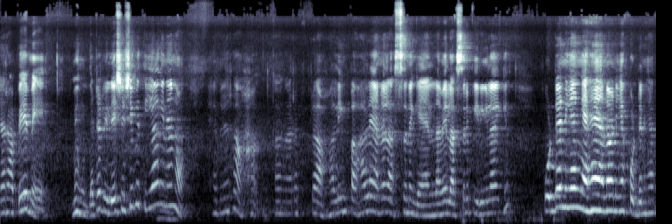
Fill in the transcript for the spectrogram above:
දැන් අපේ මේ මේ හොඳට රිලේෂන්ෂිප් එක තියාගෙන යනවා. හැබැයි අර නිකන් අර අහලින් පහල යන ලස්සන ගෑන් ළමයි ලස්සන පිරිමිලා එක පොඩ්ඩ නිකන් ඇහැ යනවා නිකන් පොඩ්ඩ නිකන්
